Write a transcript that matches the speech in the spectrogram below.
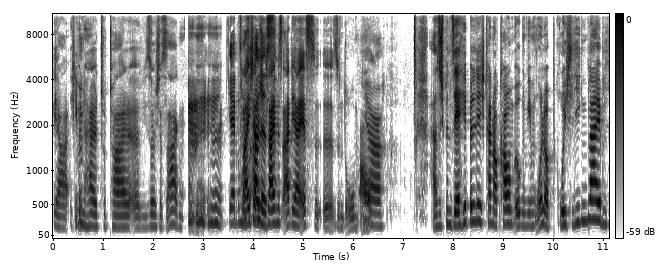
Ja, ich Die- bin halt total, äh, wie soll ich das sagen? Ja, du Vielleicht habe ich alles. kleines ADHS-Syndrom auch. Ja. Also ich bin sehr hippelig, kann auch kaum irgendwie im Urlaub ruhig liegen bleiben.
